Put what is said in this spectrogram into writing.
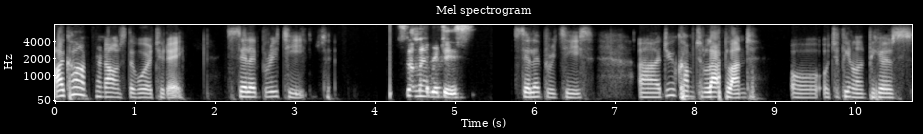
I can't pronounce the word today. Celebrity celebrities. celebrities uh, do come to Lapland or, or to Finland because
